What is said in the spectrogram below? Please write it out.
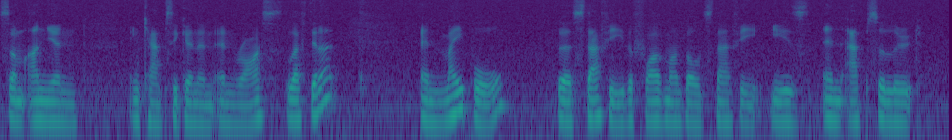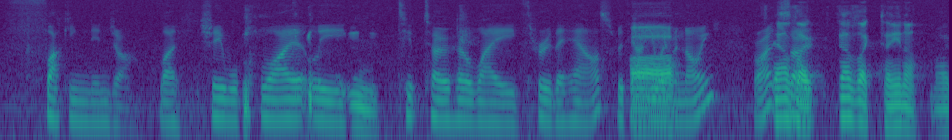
some onion and capsicum and, and rice left in it. And Maple, the staffy, the five month old staffy, is an absolute fucking ninja. Like she will quietly Mm. tiptoe her way through the house without you Oh. even knowing, right? Sounds so like sounds like Tina, my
